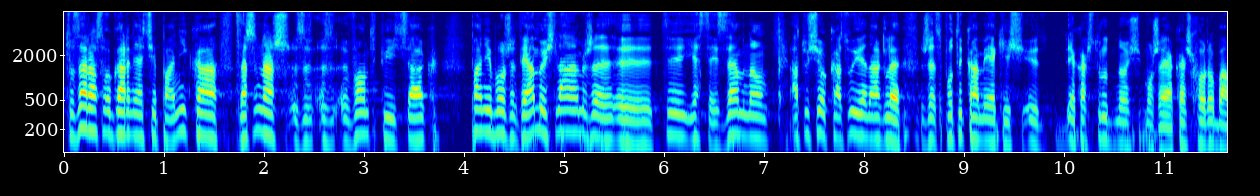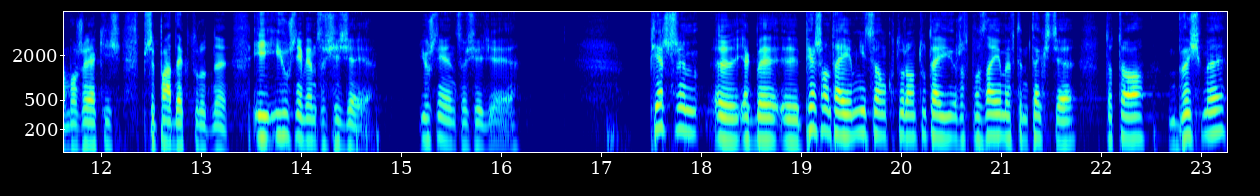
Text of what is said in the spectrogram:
to zaraz ogarnia Cię panika, zaczynasz z, z, wątpić, tak? Panie Boże, to ja myślałem, że y, Ty jesteś ze mną, a tu się okazuje nagle, że spotyka mnie jakieś, y, jakaś trudność, może jakaś choroba, może jakiś przypadek trudny i, i już nie wiem, co się dzieje. Już nie wiem, co się dzieje. Pierwszym, y, jakby y, pierwszą tajemnicą, którą tutaj rozpoznajemy w tym tekście, to to, byśmy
